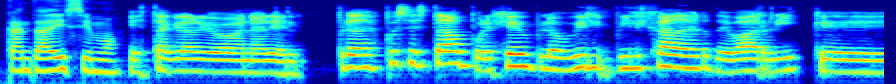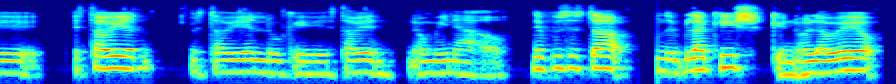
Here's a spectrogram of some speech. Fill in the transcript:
Cantadísimo. Está claro que va a ganar él. Pero después está, por ejemplo, Bill, Bill Hader de Barry, que está bien, está bien lo que está bien, nominado. Después está The Blackish, que no la veo,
